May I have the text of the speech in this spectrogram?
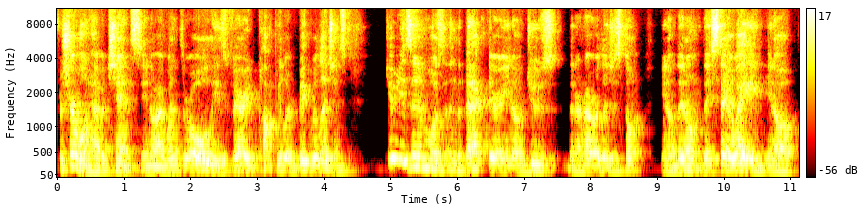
for sure won't have a chance. You know, I went through all these very popular big religions. Judaism was in the back there, you know, Jews that are not religious don't, you know, they don't, they stay away, you know,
